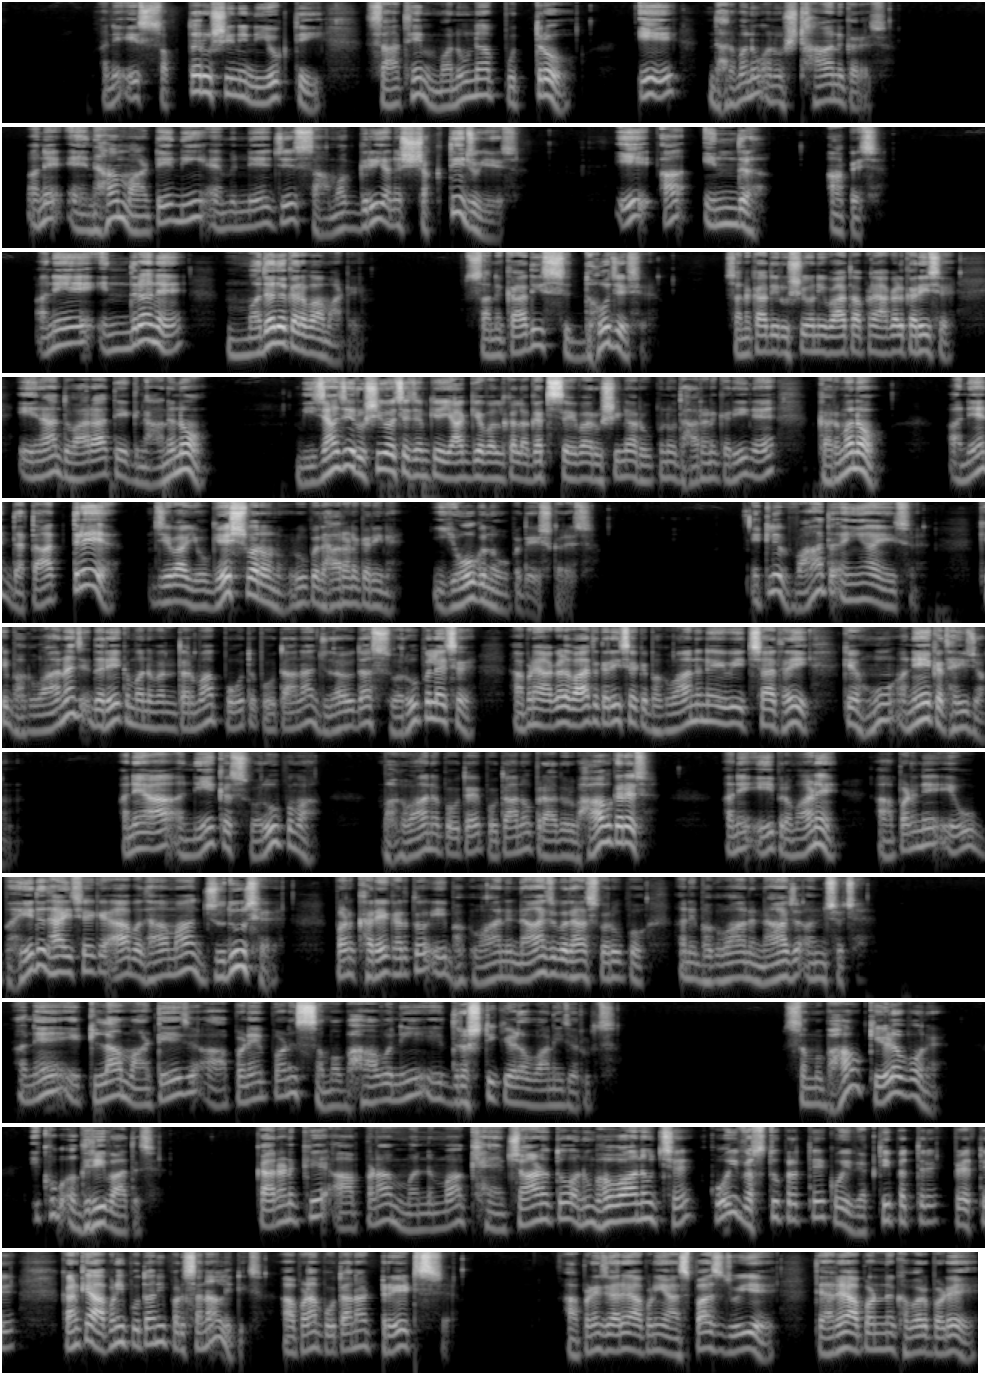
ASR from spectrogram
અને એ સપ્ત ઋષિની નિયુક્તિ સાથે મનુના પુત્રો એ ધર્મનું અનુષ્ઠાન કરે છે. અને એના માટેની એમને જે સામગ્રી અને શક્તિ જોઈએ છે, એ આ ઇન્દ્ર આપે છે. અને ઇન્દ્રને મદદ કરવા માટે. સનકાદી સિદ્ધો જે છે, સનકાદી ઋષિઓની વાત આપણે આગળ કરી છે, એના દ્વારા તે જ્ઞાનનો બીજા જે ઋષિઓ છે, જેમ કે યાજ્ઞવલ્કલ અગત્ય એવા ઋષિના રૂપનું ધારણ કરીને કર્મનો અને દત્તાત્રેય જેવા યોગેશ્વરોનું રૂપ ધારણ કરીને યોગનો ઉપદેશ કરે છે. એટલે વાત અહીંયા એ છે કે ભગવાન જ દરેક મનવંતરમાં પોત પોતાના જુદા જુદા સ્વરૂપ લે છે. આપણે આગળ વાત કરી છે કે ભગવાનને એવી ઈચ્છા થઈ કે હું અનેક થઈ જાઉં. અને આ અનેક સ્વરૂપમાં ભગવાન પોતે પોતાનો પ્રાદુર્ભાવ કરે છે. અને એ પ્રમાણે આપણને એવું ભેદ થાય છે કે આ બધામાં જુદું છે. પણ ખરેખર તો એ ભગવાનના જ બધા સ્વરૂપો અને ભગવાનના જ અંશ છે. અને એટલા માટે જ આપણે પણ સમભાવની એ દ્રષ્ટિ કેળવવાની જરૂર છે. સમભાવ કેળવવો ને એ ખૂબ અઘરી વાત છે. કારણ કે આપણા મનમાં ખેંચાણ તો અનુભવવાનું જ છે, કોઈ વસ્તુ પ્રત્યે, કોઈ વ્યક્તિ પ્રત્યે કારણ કે આપણી પોતાની પર્સનાલિટી છે, આપણા પોતાના ટ્રેટ્સ છે. આપણે જ્યારે આપણી આસપાસ જોઈએ, ત્યારે આપણને ખબર પડે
